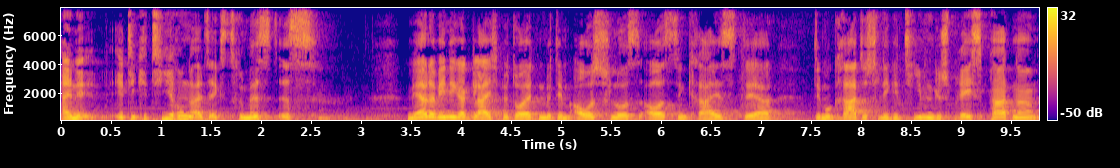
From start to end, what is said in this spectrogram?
Eine Etikettierung als Extremist ist mehr oder weniger gleichbedeutend mit dem Ausschluss aus dem Kreis der demokratisch legitimen Gesprächspartner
